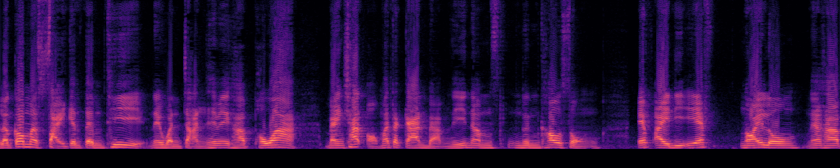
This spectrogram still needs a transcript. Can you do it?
แล้วก็มาใส่กันเต็มที่ในวันจันทร์ใช่ไหมครับ เพราะว่าแบงก์ชาติออกมาตรการแบบนี้นำเงินเข้าส่ง FIDF น้อยลงนะครับ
